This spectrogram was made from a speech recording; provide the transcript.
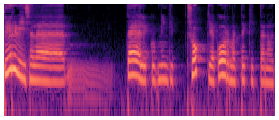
tervisele täielikku mingit šokki ja koormat tekitanud.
